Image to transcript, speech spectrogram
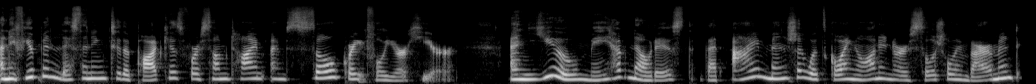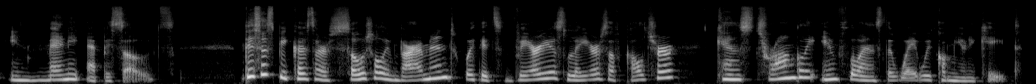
And if you've been listening to the podcast for some time, I'm so grateful you're here. And you may have noticed that I mention what's going on in our social environment in many episodes. This is because our social environment, with its various layers of culture, can strongly influence the way we communicate.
